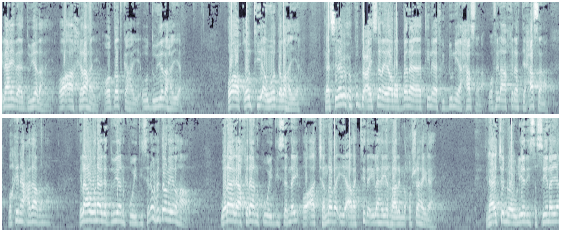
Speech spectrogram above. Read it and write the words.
ilaahay baa adduunyada haya oo aakhira haya oo dadka haya oo duunyada haya oo aqoontii awooddaba haya. Kaasina wuxuu ku ducaysanayaa rabbanaa aatinaa fi dunya xasana wa fi laakhirati xasana waqinaa cadaab annaar ilaah wanaag adduunyaanu ku weydiisanay wuxuu doonayaba haado wanaag aakhiraanu ku weydiisanay oo ah jannada iyo aragtida ilahay iyo raali noqoshaha ilaahay. Ilaahay jannu awliyadiisa siinaya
